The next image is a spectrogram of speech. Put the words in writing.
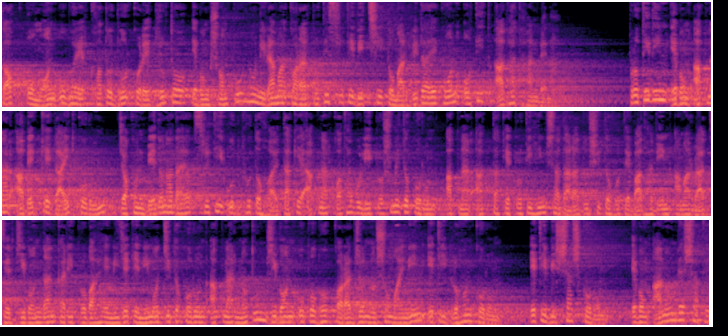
ত্বক ও মন উভয়ের ক্ষত দূর করে দ্রুত এবং সম্পূর্ণ নিরাময় করার প্রতিশ্রুতি দিচ্ছি, তোমার হৃদয়ে কোন অতীত আঘাত হানবে না। প্রতিদিন এবং আপনার আবেগকে গাইড করুন, যখন বেদনাদায়ক স্মৃতি উদ্ভূত হয়, তাকে আপনার কথাগুলি প্রশমিত করুন, আপনার আত্মাকে প্রতিহিংসা দ্বারা দূষিত হতে বাধা দিন, আমার রাজ্যের জীবনদানকারী প্রবাহে নিজেকে নিমজ্জিত করুন, আপনার নতুন জীবন উপভোগ করার জন্য সময় নিন, এটি গ্রহণ করুন, এটি বিশ্বাস করুন, এবং আনন্দের সাথে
